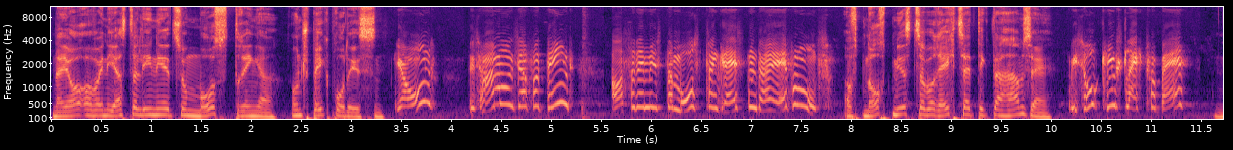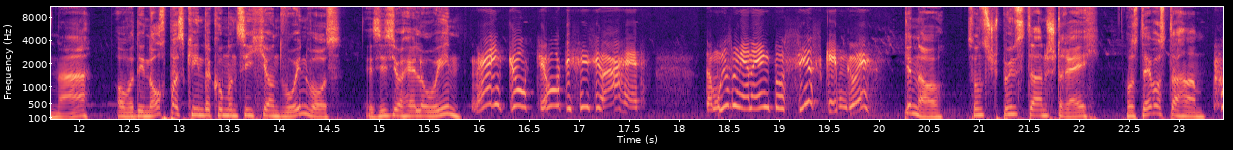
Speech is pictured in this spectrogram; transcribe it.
Naja, aber in erster Linie zum Mostdringer und Speckbrot essen. Ja und? Das haben wir uns ja verdient. Außerdem ist der Most zum größten Teil eh von uns. Auf die Nacht müsst's aber rechtzeitig daheim sein. Wieso kommst du leicht vorbei? Na, aber die Nachbarskinder kommen sicher und wollen was. Es ist ja Halloween. Mein Gott, ja, das ist ja auch heute. Da muss mir ja irgendwas Süß geben, gell? Genau, sonst spülst du einen Streich. Hast du eh was daheim? Puh,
